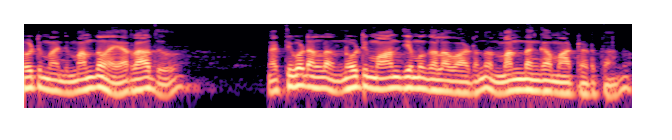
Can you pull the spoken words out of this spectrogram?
నోటి మంది మందం అయ్యా రాదు. నత్తి కూడా నోటి మాంద్యము గలవాడను మందంగా మాట్లాడతాను.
